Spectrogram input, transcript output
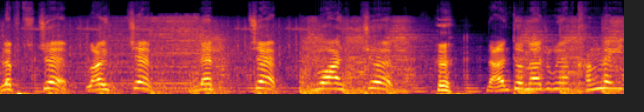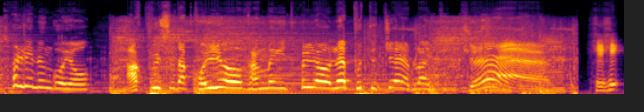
레프트 잽, 라이트 잽, 랩 잽, 라이트 잽. 흐, 나한테 오면 아주 그냥 강냉이 털리는 거요. 악플 쓰다 걸려 강냉이 털려 레프트 잽, 라이트 잽. 헤헤.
